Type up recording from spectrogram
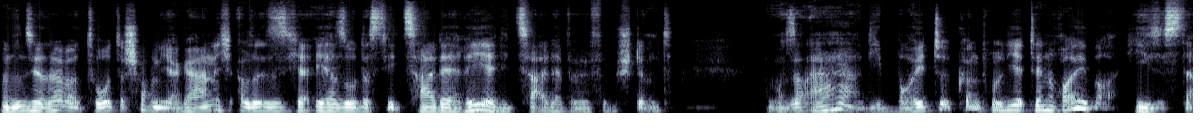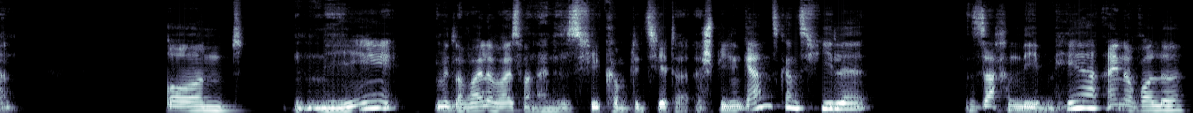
dann sind sie ja selber tot, das schaffen die ja gar nicht. Also ist es ja eher so, dass die Zahl der Rehe die Zahl der Wölfe bestimmt. Und man sagt, ah, die Beute kontrolliert den Räuber, hieß es dann. Und nee, mittlerweile weiß man, nein, das ist viel komplizierter. Da spielen ganz, ganz viele Sachen nebenher eine Rolle.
